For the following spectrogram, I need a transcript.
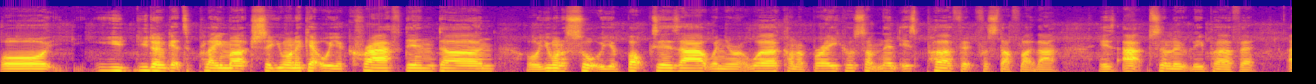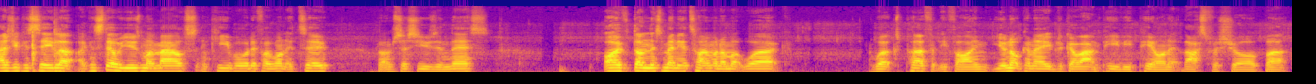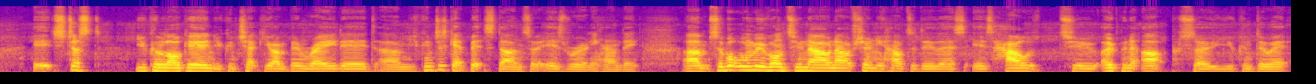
or you you don't get to play much, so you want to get all your crafting done. Or you want to sort all your boxes out when you're at work on a break or something. It's perfect for stuff like that. It's absolutely perfect. As you can see, look, I can still use my mouse and keyboard if I wanted to, but I'm just using this. I've done this many a time when I'm at work. Works perfectly fine. You're not going to be able to go out and PvP on it, that's for sure, but it's just you can log in, you can check you haven't been raided, um, you can just get bits done, so it is really handy. Um, so what we'll move on to now, now I've shown you how to do this, is how to open it up so you can do it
